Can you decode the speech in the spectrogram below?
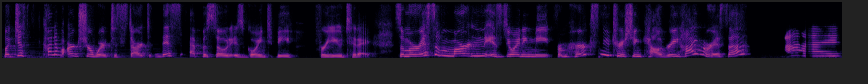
but just kind of aren't sure where to start, this episode is going to be for you today. So, Marissa Martin is joining me from Herc's Nutrition Calgary. Hi, Marissa. Hi.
